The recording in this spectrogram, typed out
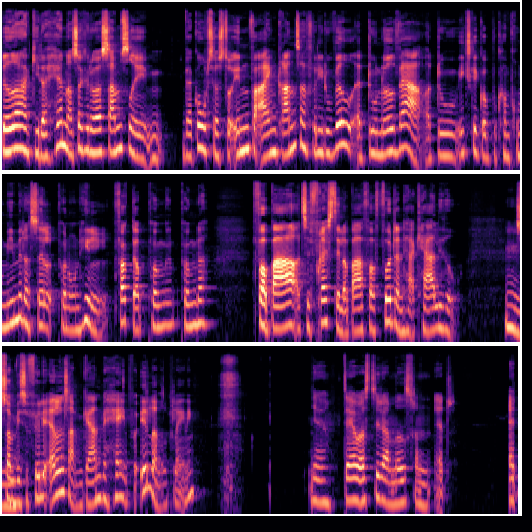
bedre give dig hen, og så kan du også samtidig være god til at stå inden for egen grænser, fordi du ved, at du er noget værd, og du ikke skal gå på kompromis med dig selv på nogle helt fucked up punkter, for bare at tilfredsstille, og bare for at få den her kærlighed, mm. som vi selvfølgelig alle sammen gerne vil have på et eller andet plan, ikke? Ja, det er jo også det der med sådan, at, at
